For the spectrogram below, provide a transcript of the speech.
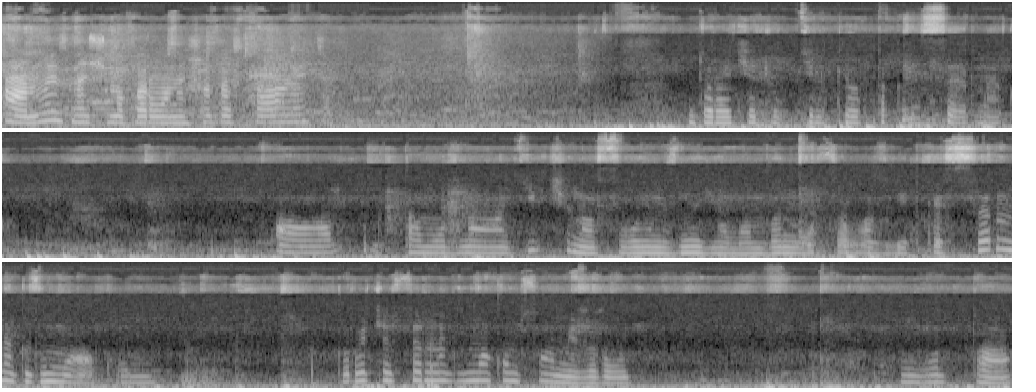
А, ну і значить макарони що доставлять. До речі, тут тільки от такий сирник. А там одна дівчина своїм знайомим виносила звідкись сирник з маком. Коротше, сирник з маком самі жруть. От так.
